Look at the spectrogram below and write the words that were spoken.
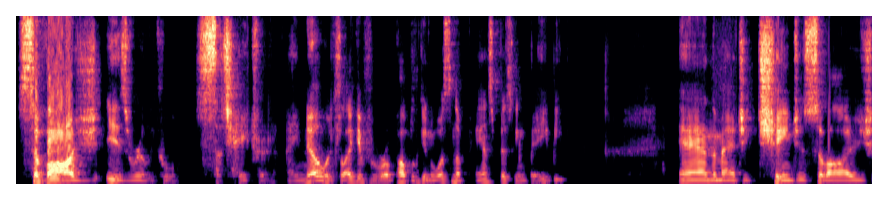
Savage is really cool. Such hatred. I know, it's like if a Republican wasn't a pants-pissing baby and the magic changes Savage,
